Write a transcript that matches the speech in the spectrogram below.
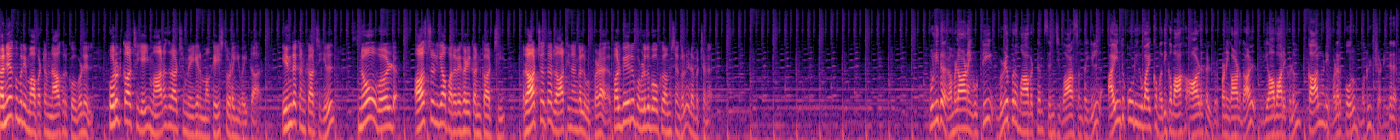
கன்னியாகுமரி மாவட்டம் நாகர்கோவிலில் பொருட்காட்சியை மாநகராட்சி மேயர் மகேஷ் தொடங்கி வைத்தார். இந்த கண்காட்சியில் ஸ்னோ வேர்ல்ட் ஆஸ்திரேலியா பறவைகள் கண்காட்சி ராட்சத ராட்டினங்கள் உட்பட பல்வேறு பொழுதுபோக்கு அம்சங்கள் இடம்பெற்றன. புனித ரமலானையொட்டி விழுப்புரம் மாவட்டம் செஞ்சி வாரசந்தையில் ஐந்து கோடி ரூபாய்க்கும் அதிகமாக ஆடுகள் விற்பனையானதால் வியாபாரிகளும் கால்நடை வளர்ப்போரும் மகிழ்ச்சி அடைந்தனர்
